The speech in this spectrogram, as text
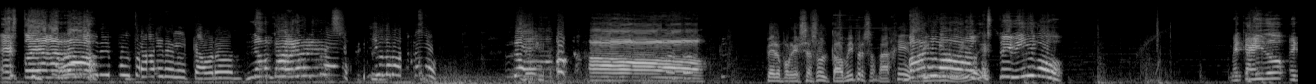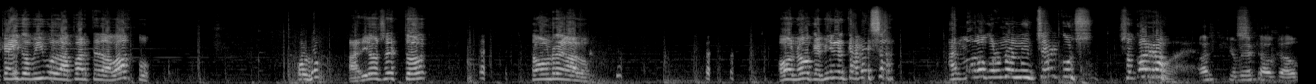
¡Estoy agarrado! ¡Ni puto aire el cabrón! ¡No, cabrones! ¡Yo he matado! ¡No! ¡Ah! Pero porque se ha soltado mi personaje. ¡Vamos! ¡Que estoy vivo! Me he caído, he caído vivo en la parte de abajo. ¿O no? Adiós, Héctor. Toma un regalo. ¡Oh, no! ¡Que viene el cabeza! ¡Armado con unos nunchakus! ¡Socorro! ¡Ay, que me he!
